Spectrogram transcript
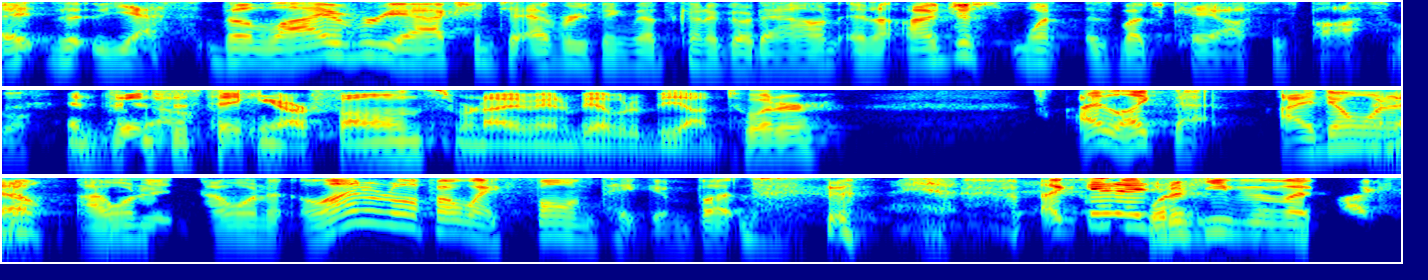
It- th- yes, the live reaction to everything that's going to go down, and I just want as much chaos as possible. And Vince So- is taking our phones. We're not even going to be able to be on Twitter. I like that. I don't want to know. know. I want to. I want to. Well, I don't know if I want my phone taken, but Yeah. again, I just if- keep it in my pocket.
